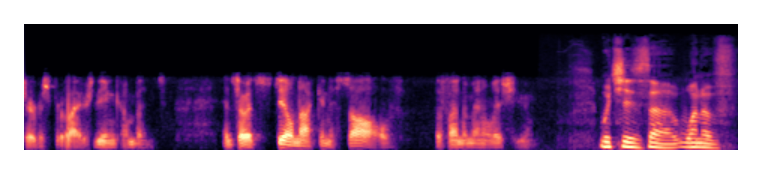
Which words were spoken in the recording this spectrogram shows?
service providers, the incumbents. And so it's still not going to solve the fundamental issue. Which is uh, one of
